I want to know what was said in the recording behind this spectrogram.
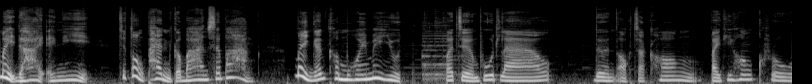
ไม่ได้ไอ้นี่ จะต้องแผ่นกระบาลซะบ้าง ไม่งั้นขโมยไม่หยุดป้าเจิมพูดแล้ว เดินออกจากห้องไปที่ห้องครัว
